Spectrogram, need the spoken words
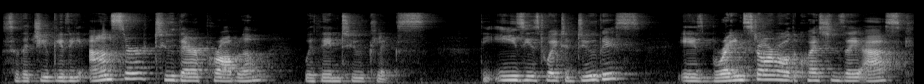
so that you give the answer to their problem within two clicks. The easiest way to do this is brainstorm all the questions they ask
